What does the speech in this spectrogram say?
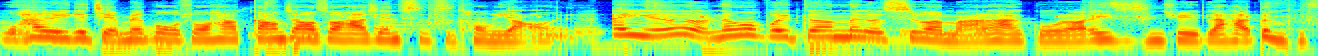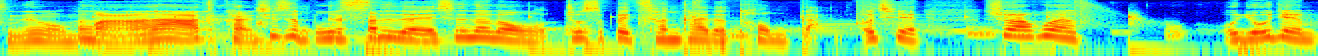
我还有一个姐妹跟我说，她肛交的时候她先吃止痛药。哎，哎呀，那会不会跟那个吃完麻辣锅然后一直去拉肚子那种麻辣感？其实不是哎、欸，是那种就是被撑开的痛感，而且虽然会。我有点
